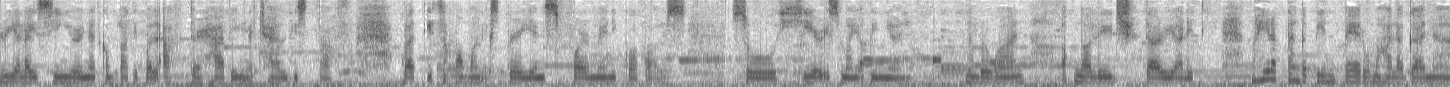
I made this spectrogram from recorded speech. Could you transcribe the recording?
realizing you're not compatible after having a child is tough, but it's a common experience for many couples. So, here is my opinion. Number one, acknowledge the reality. Mahirap tanggapin pero mahalaga na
